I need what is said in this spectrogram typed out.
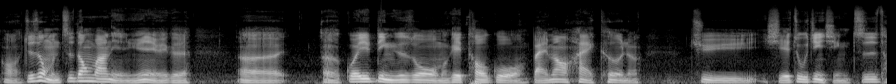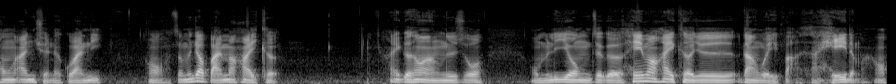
哦，就是我们资通法里面有一个呃呃规定，就是说我们可以透过白猫骇客呢去协助进行资通安全的管理哦。什么叫白猫骇客？骇客通常就是说我们利用这个黑猫骇客，就是当违法，它黑的嘛哦，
